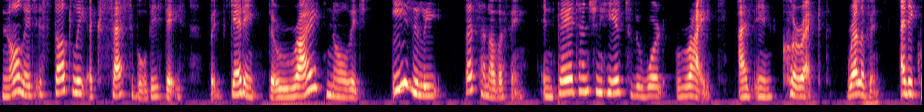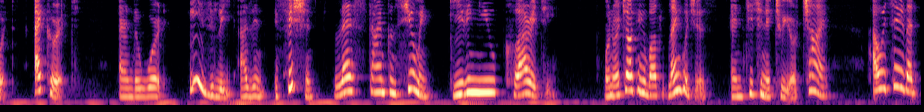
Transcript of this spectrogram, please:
knowledge is totally accessible these days, but getting the right knowledge easily, that's another thing. And pay attention here to the word right as in correct, relevant, adequate, accurate, and the word easily as in efficient, less time consuming, giving you clarity. When we're talking about languages and teaching it to your child, I would say that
